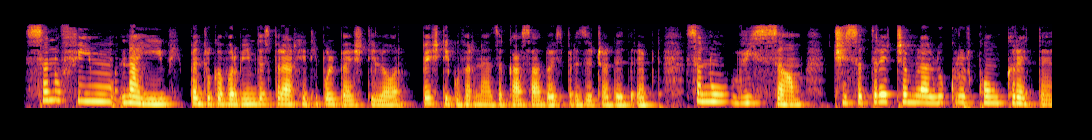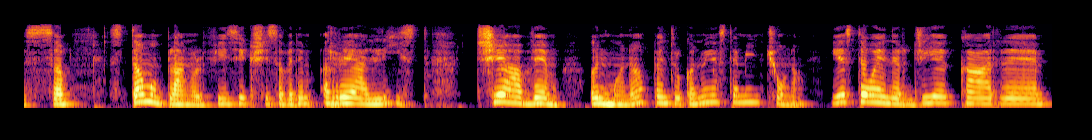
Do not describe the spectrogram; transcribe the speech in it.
Să nu fim naivi, pentru că vorbim despre arhetipul peștilor. Peștii guvernează casa a 12 de drept. Să nu visăm, ci să trecem la lucruri concrete, să stăm în planul fizic și să vedem realist ce avem în mână, pentru că nu este minciună. Este o energie care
